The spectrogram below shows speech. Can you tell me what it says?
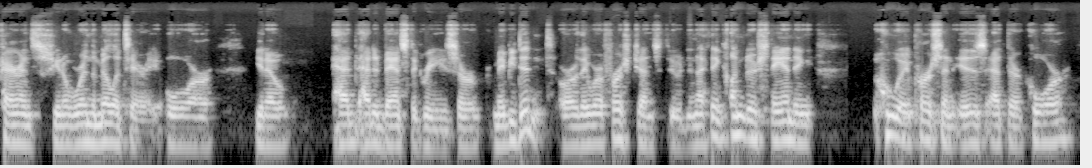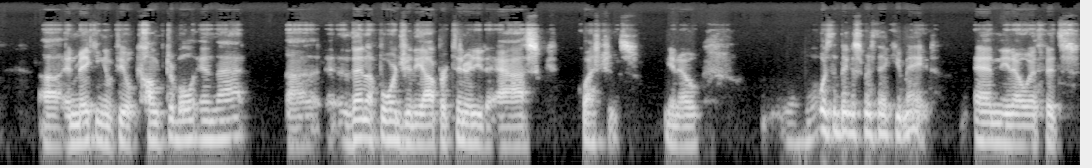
parents, you know, were in the military or, you know, had had advanced degrees or maybe didn't, or they were a first gen student. And I think understanding who a person is at their core uh, and making them feel comfortable in that uh, then affords you the opportunity to ask questions. You know, what was the biggest mistake you made? And you know, if it's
